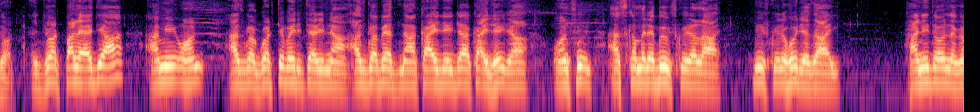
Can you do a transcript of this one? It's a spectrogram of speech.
জ্বর এই জ্বর পালে দিয়া আমি অন আজগা গড়তে পারি তারি না, আজগা বেদ না, কাইলে এইটা কাইলে এইটা অন শুন, আজকা মেরা বেউস করে লাই বেউস করে হইয়া যায়। হানি দেওয়ার লাগে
